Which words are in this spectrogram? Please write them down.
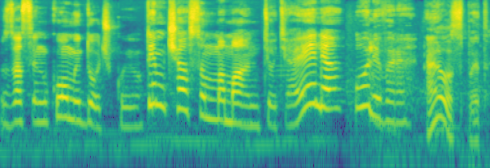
за синком і дочкою. Тим часом маман тьотя Еля, Олівере, Елспет.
